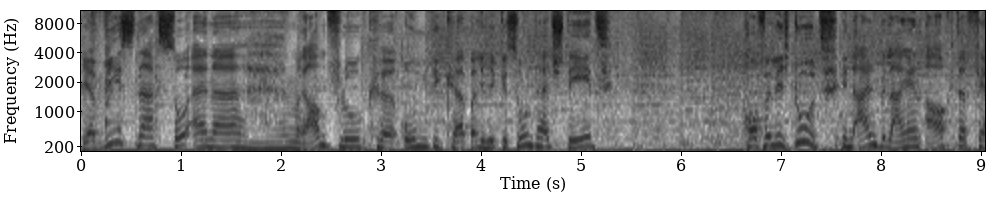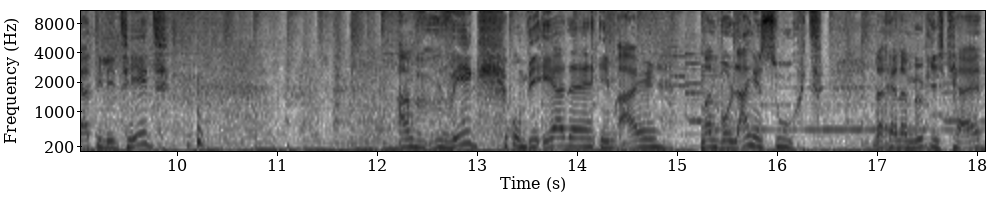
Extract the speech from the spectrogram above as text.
Ja, wie es nach so einer ähm, Raumflug äh, um die körperliche Gesundheit steht, hoffentlich gut. In allen Belangen, auch der Fertilität. Am Weg um die Erde im All, man wohl lange sucht nach einer Möglichkeit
